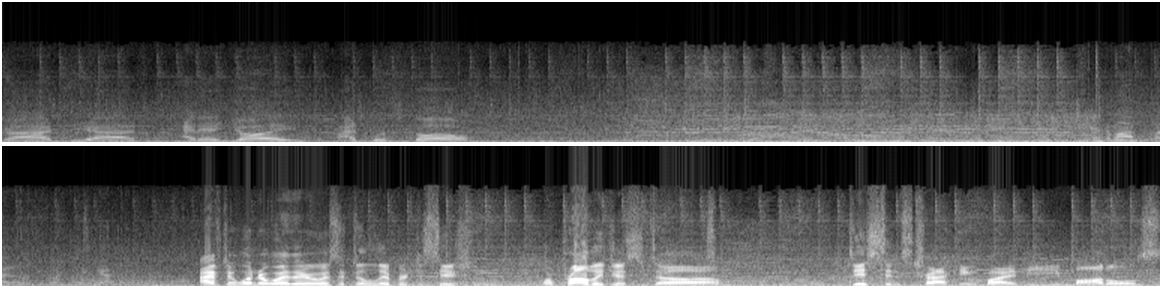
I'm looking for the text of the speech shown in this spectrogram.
Gracias. And enjoy. That's good stuff. Come on, Fighter, let's go and check out. I have to wonder whether it was a deliberate decision, or probably just um, distance tracking by the models.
